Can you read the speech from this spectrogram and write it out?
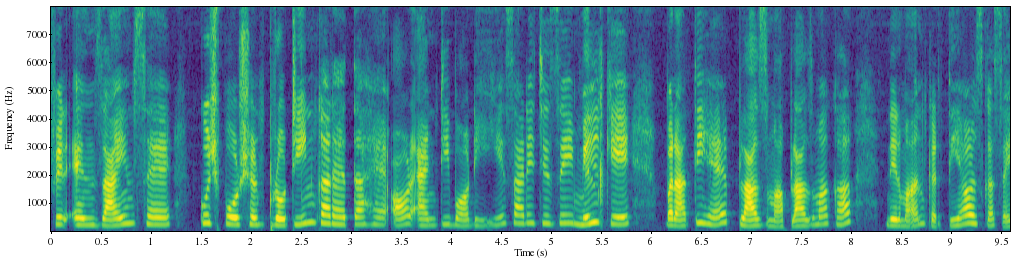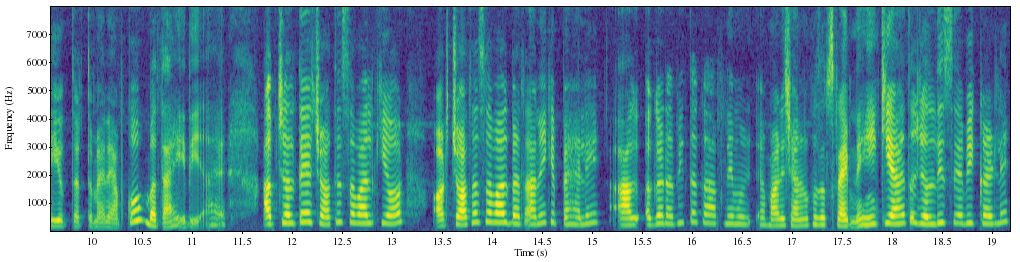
फिर एंजाइम्स है कुछ पोर्शन प्रोटीन का रहता है और एंटीबॉडी ये सारी चीज़ें मिल के बनाती है प्लाज्मा प्लाज्मा का निर्माण करती है और इसका सही उत्तर तो मैंने आपको बता ही दिया है। अब चलते हैं चौथे सवाल की ओर और, और चौथा सवाल बताने के पहले अगर अभी तक आपने हमारे चैनल को सब्सक्राइब नहीं किया है तो जल्दी से अभी कर ले।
